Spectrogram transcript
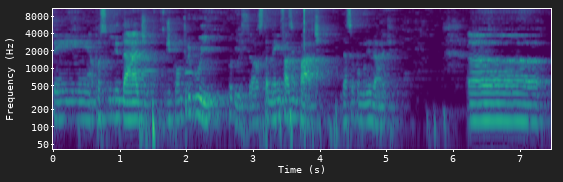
têm a possibilidade de contribuir por isso. Elas também fazem parte dessa comunidade. Uh,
